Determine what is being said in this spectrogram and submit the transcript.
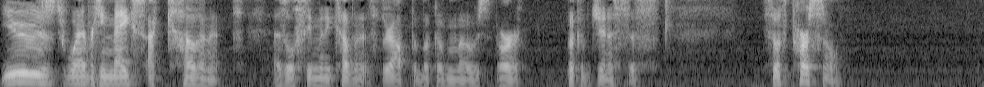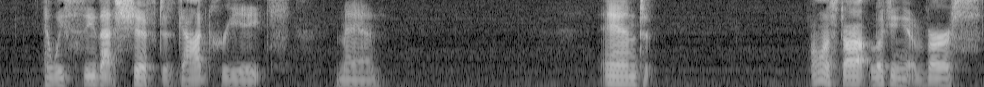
used whenever he makes a covenant, as we'll see many covenants throughout the book of Moses or book of Genesis. So it's personal. And we see that shift as God creates man. And I want to start out looking at verse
